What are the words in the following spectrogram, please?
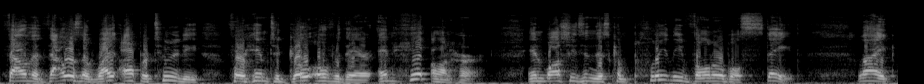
found that that was the right opportunity for him to go over there and hit on her. And while she's in this completely vulnerable state, like,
